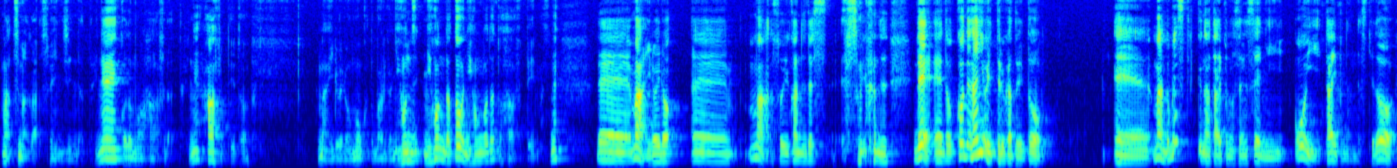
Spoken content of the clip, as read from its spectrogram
まあ、妻がスペイン人だったりね。子供はハーフだったりね。ハーフっていうとまあいろいろ思うこともあるけど日本日本だと日本語だとハーフって言いますね。でまあいろいろ、えー、まあそういう感じです。そういう感じ。で、えーと、ここで何を言ってるかというと、えー、まあドメスティックなタイプの先生に多いタイプなんですけど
